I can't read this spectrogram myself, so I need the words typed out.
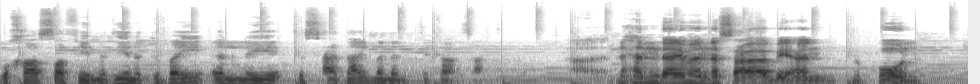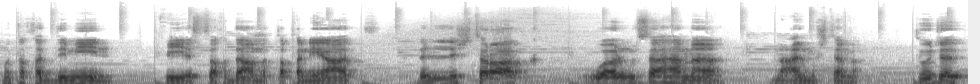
وخاصة في مدينة دبي اللي تسعى دائما للابتكار ساعة نحن دائما نسعى بأن نكون متقدمين في استخدام التقنيات بالاشتراك والمساهمة مع المجتمع. توجد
